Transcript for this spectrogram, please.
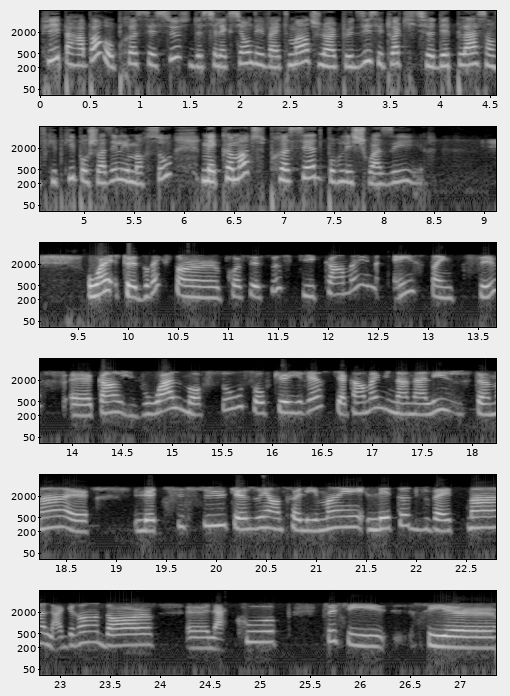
Puis, par rapport au processus de sélection des vêtements, tu l'as un peu dit, c'est toi qui se déplaces en friperie pour choisir les morceaux. Mais comment tu procèdes pour les choisir? Oui, je te dirais que c'est un processus qui est quand même instinctif euh, quand je vois le morceau, sauf qu'il reste qu'il y a quand même une analyse justement euh, le tissu que j'ai entre les mains, l'état du vêtement, la grandeur, euh, la coupe. Tu sais, c'est c'est euh,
